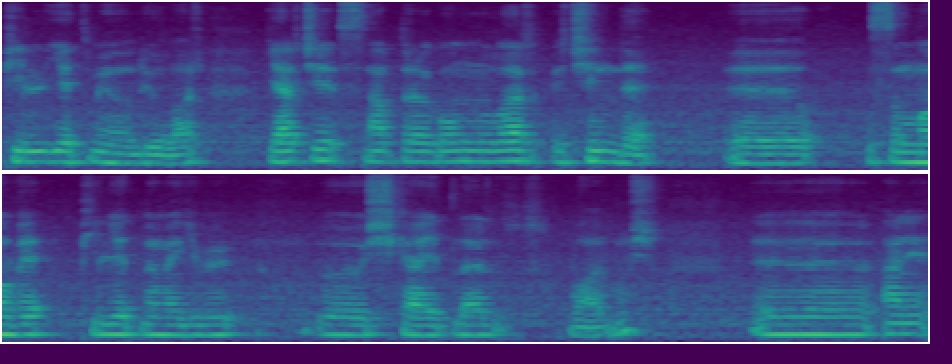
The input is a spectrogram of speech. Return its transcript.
pil yetmiyor diyorlar. Gerçi Snapdragonlular için de e, ısınma ve pil yetmeme gibi e, şikayetler varmış. E, hani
